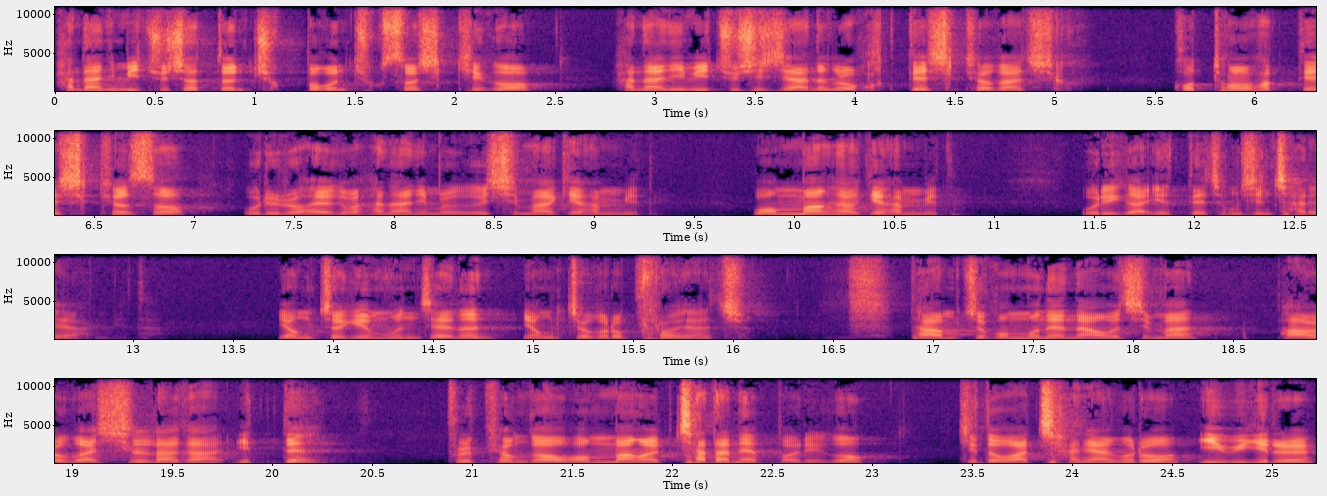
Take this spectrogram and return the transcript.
하나님이 주셨던 축복은 축소시키고 하나님이 주시지 않은 걸 확대시켜 가지고 고통을 확대시켜서 우리로 하여금 하나님을 의심하게 합니다. 원망하게 합니다. 우리가 이때 정신 차려야 합니다. 영적인 문제는 영적으로 풀어야죠. 다음 주 본문에 나오지만 바울과 신라가 이때 불평과 원망을 차단해 버리고 기도와 찬양으로 이 위기를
